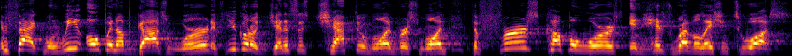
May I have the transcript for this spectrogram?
In fact, when we open up God's word, if you go to Genesis chapter 1, verse 1, the first couple words in his revelation to us,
